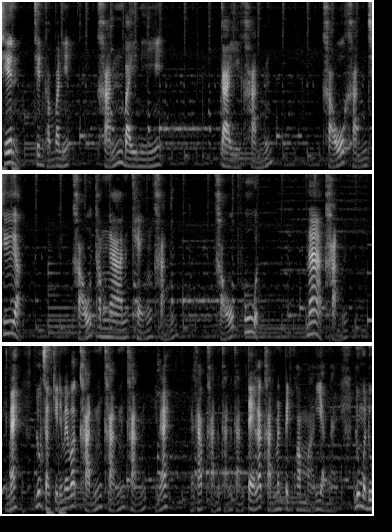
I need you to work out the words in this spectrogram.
เช่น เช่นคำวันนี้ ขันใบนี้ ไก่ขัน เขาขันเชือก เขาทำงานแข็งขัน เขาพูด หน้าขัน เห็นไหมลูกสังเกตเห็นไหมว่าขันขันขันเห็นไหมนะครับขันขันขันแต่ละขันมันเป็นความหมายอย่างไง ลูกมาดู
